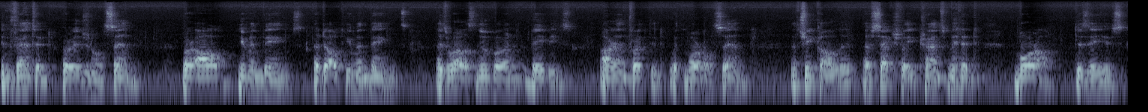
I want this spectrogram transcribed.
invented original sin, where all human beings, adult human beings, as well as newborn babies, are inflicted with mortal sin. And she called it a sexually transmitted moral disease.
